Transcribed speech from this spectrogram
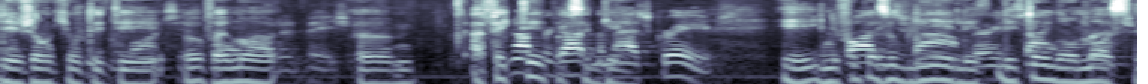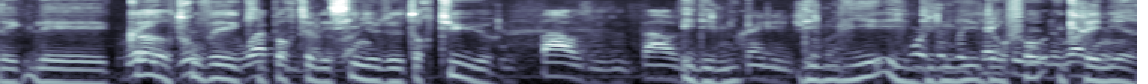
Des gens qui ont été vraiment euh, affectés par cette guerre. Et il ne faut pas oublier les, les tombes en masse, les, les corps trouvés qui portent les signes de torture et des, mi- des milliers et des milliers d'enfants ukrainiens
